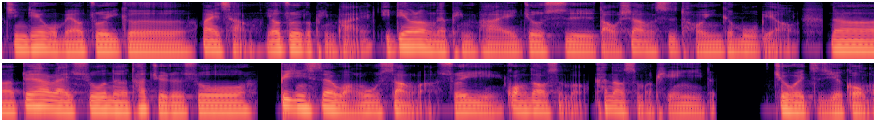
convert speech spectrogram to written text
今天我们要做一个卖场，要做一个品牌，一定要让你的品牌就是导向是同一个目标。那对他来说呢，他觉得说，毕竟是在网络上嘛，所以逛到什么，看到什么便宜的。就会直接购买。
